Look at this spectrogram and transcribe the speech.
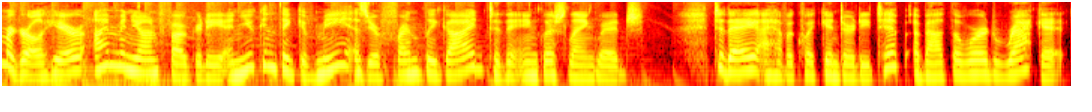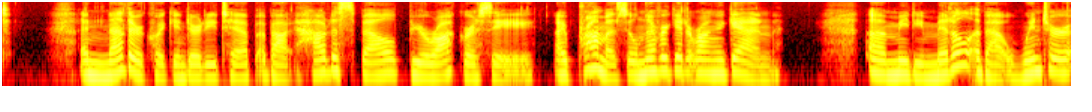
Grammar Girl here. I'm Mignon Fogarty, and you can think of me as your friendly guide to the English language. Today, I have a quick and dirty tip about the word racket. Another quick and dirty tip about how to spell bureaucracy. I promise you'll never get it wrong again. A meaty middle about winter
